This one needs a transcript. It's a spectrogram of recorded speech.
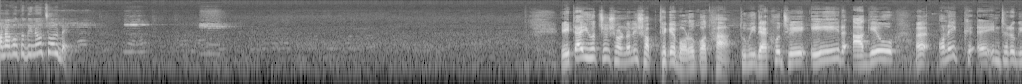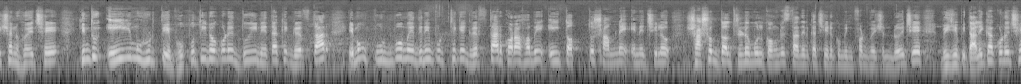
অনাগত দিনেও চলবে। এটাই হচ্ছে স্বর্ণালী সব থেকে বড় কথা। তুমি দেখো যে এর আগেও অনেক ইন্টারোগেশন হয়েছে কিন্তু এই মুহূর্তে ভূপতিনগরের দুই নেতাকে গ্রেফতার এবং পূর্ব মেদিনীপুর থেকে গ্রেফতার করা হবে এই তত্ত্ব সামনে এনেছিল শাসক দল তৃণমূল কংগ্রেস তাদের কাছে এরকম ইনফরমেশন রয়েছে বিজেপি তালিকা করেছে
